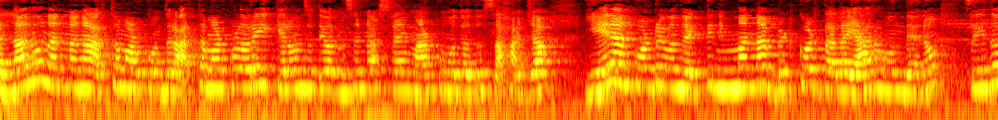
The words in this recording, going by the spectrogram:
ಎಲ್ಲಾನು ನನ್ನನ್ನ ಅರ್ಥ ಮಾಡ್ಕೊಂತಾರೆ. ಅರ್ಥ ಮಾಡ್ಕೊಳ್ಳೋರೆ ಈ ಕೆಲವೊಂದ್ಸತಿ ಅವ್ರು ಮಿಸ್ಅಂಡರ್ಸ್ಟ್ಯಾಂಡ್ ಮಾಡ್ಕೊಬೋದು. ಅದು ಸಹಜ. ಏನೇ ಅನ್ಕೊಂಡ್ರೆ ಒಂದು ವ್ಯಕ್ತಿ ನಿಮ್ಮನ್ನ ಬಿಟ್ಕೊಡ್ತಾ ಇಲ್ಲ, ಯಾರ ಮುಂದೇನು. ಸೊ ಇದು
